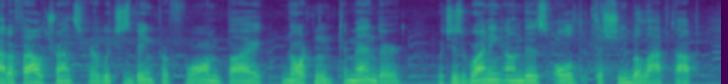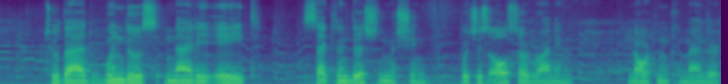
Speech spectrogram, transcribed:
at a file transfer which is being performed by Norton Commander which is running on this old Toshiba laptop to that Windows 98 second edition machine which is also running Norton Commander.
